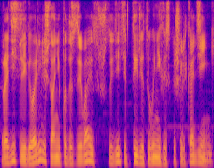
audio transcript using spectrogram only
родители говорили, что они подозревают, что дети тырят у них из кошелька деньги.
